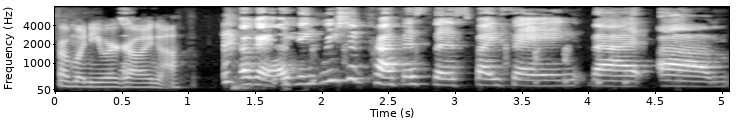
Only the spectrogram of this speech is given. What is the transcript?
from when you were growing up. okay, I think we should preface this by saying that, um,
